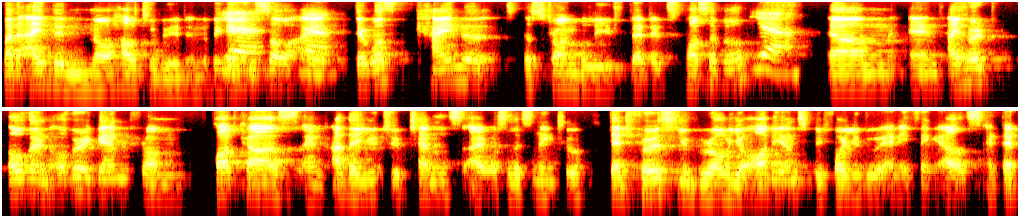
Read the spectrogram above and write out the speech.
but i didn't know how to do it in the beginning. Yeah. so yeah. i there was kind of a strong belief that it's possible. Yeah um, and I heard over and over again from podcasts and other YouTube channels I was listening to that first you grow your audience before you do anything else. And that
